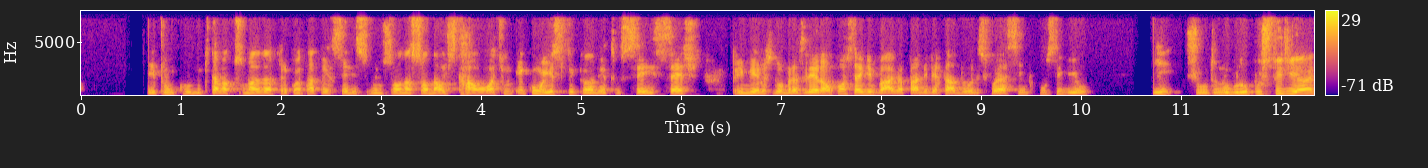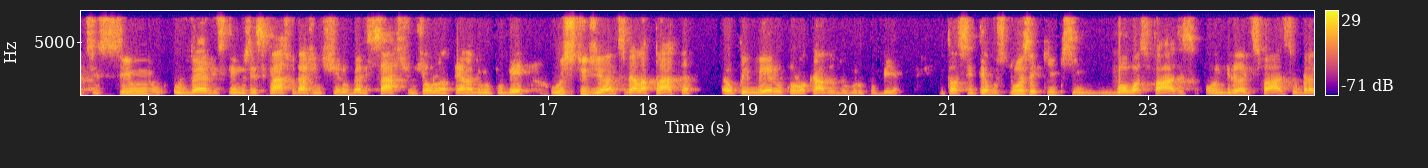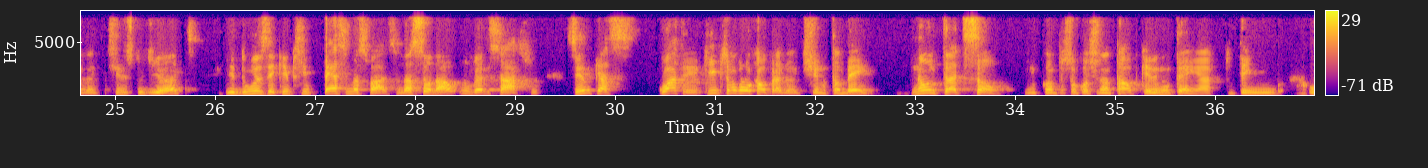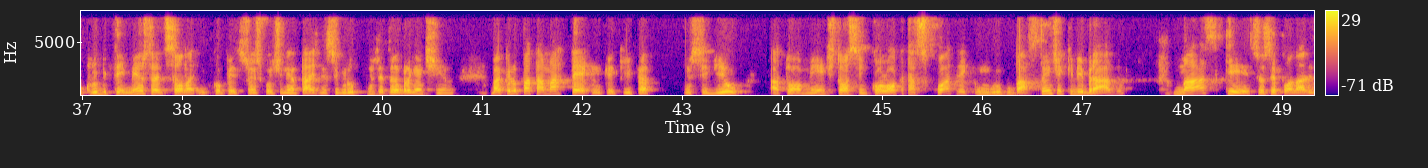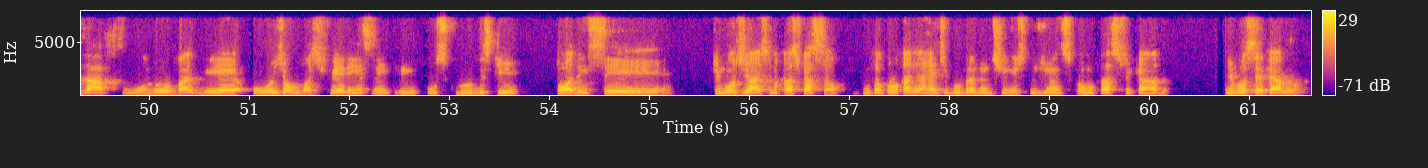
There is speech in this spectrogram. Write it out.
E para um clube que estava acostumado a frequentar a terceira e segunda divisão nacional, está ótimo. E com isso, ficando entre os seis, sete primeiros do Brasileirão, consegue vaga para a Libertadores. Foi assim que conseguiu. E junto no grupo Estudiantes, se o, o Vélez, temos esse clássico da Argentina, o Vélez Sarsfield, é o lanterna do grupo B, o Estudiantes Bela Plata é o primeiro colocado do grupo B. Então, assim, temos duas equipes em boas fases, ou em grandes fases, o Bragantino Estudiantes, e duas equipes em péssimas fases, Nacional e o Vélez Sarsfield. Sendo que as quatro equipes, eu vou colocar o Bragantino também, não em tradição, em competição continental, porque ele não tem. tem o clube que tem menos tradição em competições continentais nesse grupo, com certeza é o Bragantino. Mas pelo patamar técnico que a equipe conseguiu atualmente, então assim, coloca as quatro um grupo bastante equilibrado, mas que, se você for analisar a fundo, vai ver hoje algumas diferenças entre os clubes que podem ser primordiais numa classificação. Então, colocaria Red Bull, Bragantino e Estudiantes como classificado. E você, Carlos?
